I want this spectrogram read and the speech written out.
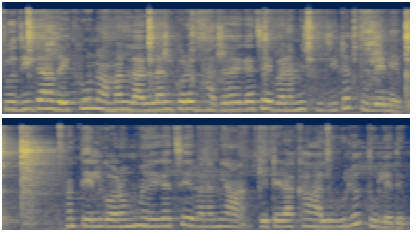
সুজিটা দেখুন আমার লাল লাল করে ভাজা হয়ে গেছে, এবার আমি সুজিটা তুলে নেব। তেল গরম হয়ে গেছে, এবার আমি কেটে রাখা আলুগুলো তুলে দেব।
